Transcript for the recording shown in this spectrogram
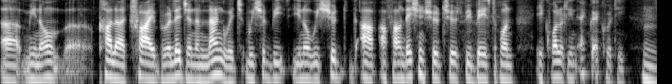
uh, you know, uh, color, tribe, religion, and language. We should be, you know, we should our, our foundation should should be based upon equality and equ- equity. Hmm.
